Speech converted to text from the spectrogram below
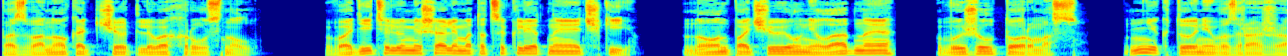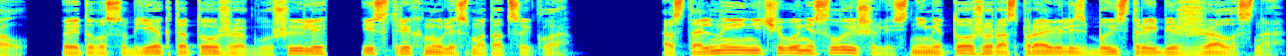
позвонок отчетливо хрустнул. Водителю мешали мотоциклетные очки, но он почуял неладное, выжил тормоз. Никто не возражал. Этого субъекта тоже оглушили и стряхнули с мотоцикла. Остальные ничего не слышали, с ними тоже расправились быстро и безжалостно.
